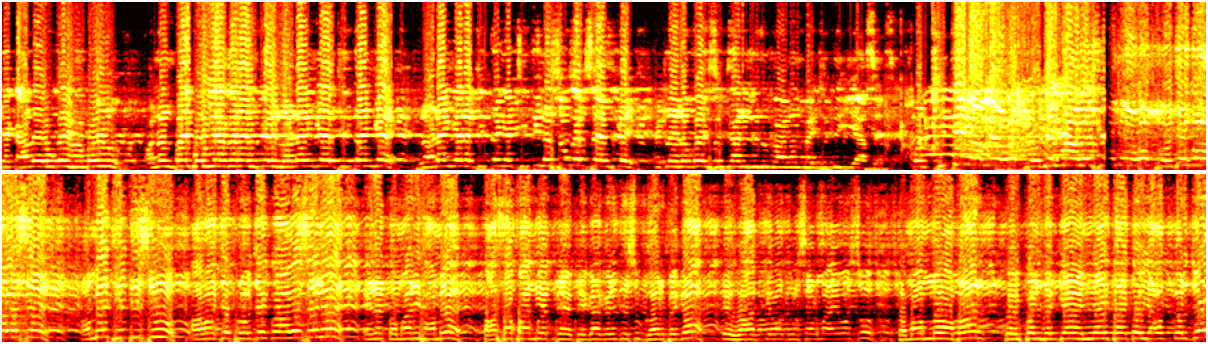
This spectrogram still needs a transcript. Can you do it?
કે કાલે એવું કઈ સાંભળ્યું? અનંતભાઈ બોલ્યા કરે એમ કે, લડેંગે, જીતેંગે, લડેંગે ને જીતેંગે, જીતીને શું કરશે? એમ કઈ એટલે એ લોકોએ સ્વીકારી લીધું કે આનંદભાઈ જીતી ગયા છે. પણ જીતીને અમે આવા પ્રોજેક્ટમાં આવે છે. જીતીશું. આવા જે પ્રોજેક્ટો આવે છે ને, એને તમારી સામે પાસા પાણીએ ભેગા કરી દઈશું, ઘર ભેગા. એ વાત કેવા દુલસાડમાં આવ્યો તમામનો આભાર. કોઈ પણ જગ્યાએ અન્યાય થાય તો યાદ કરજો.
